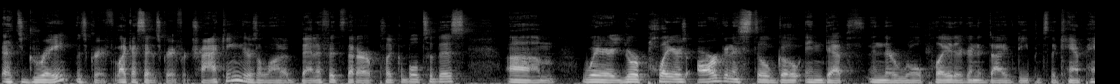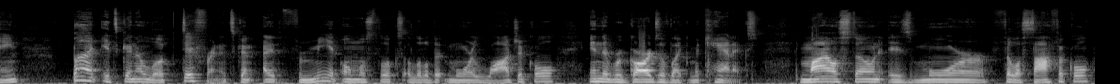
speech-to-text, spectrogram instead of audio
that's great. It's great. For, like I said, it's great for tracking. There's a lot of benefits that are applicable to this. Um, where your players are going to still go in depth in their role play. They're going to dive deep into the campaign but it's going to look different. It's going for me, it almost looks a little bit more logical in the regards of like mechanics. Milestone is more philosophical,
